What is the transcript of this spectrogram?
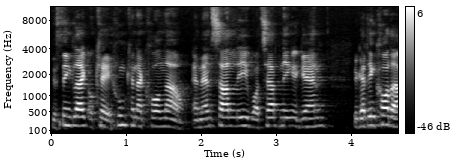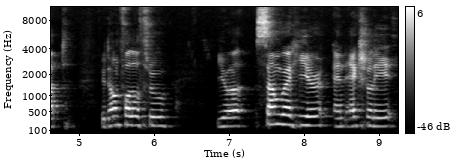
You think like, okay, whom can I call now? And then suddenly what's happening again? You're getting caught up. You don't follow through. You're somewhere here and actually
